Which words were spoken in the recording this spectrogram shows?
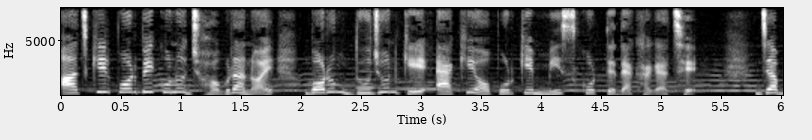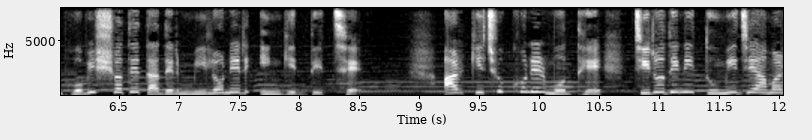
আজকের পর্বে কোনো ঝগড়া নয়, বরং দুজনকে একে অপরকে মিস করতে দেখা গেছে, যা ভবিষ্যতে তাদের মিলনের ইঙ্গিত দিচ্ছে। আর কিছুক্ষণের মধ্যে চিরদিনই তুমি যে আমার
